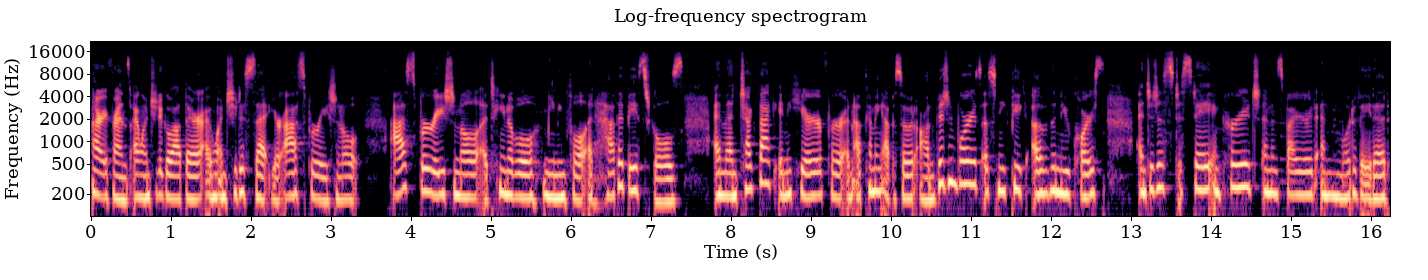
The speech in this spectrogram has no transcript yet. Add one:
All right, friends, I want you to go out there. I want you to set your aspirational, aspirational, attainable, meaningful, and habit based goals. And then check back in here for an upcoming episode on vision boards, a sneak peek of the new course, and to just stay encouraged and inspired and motivated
